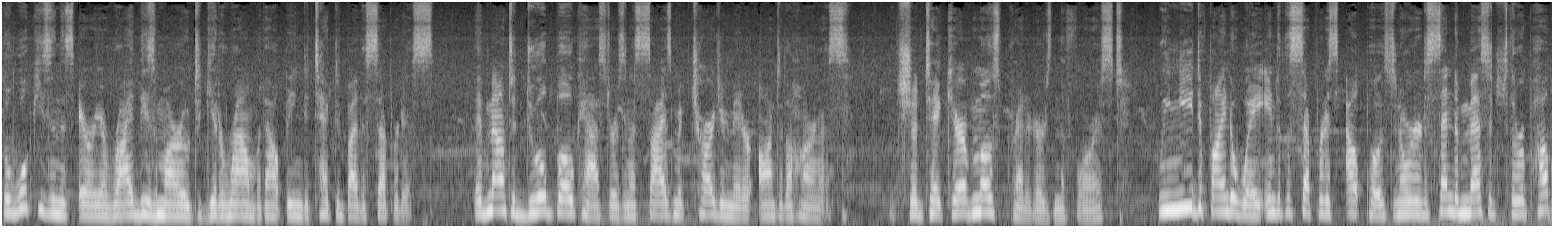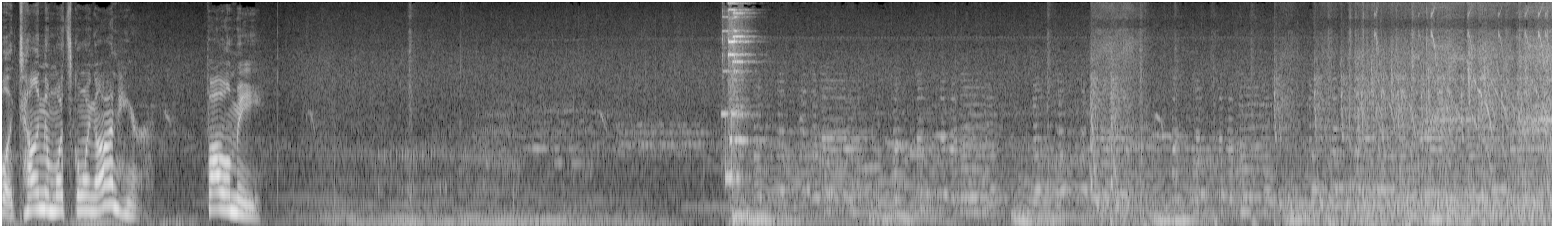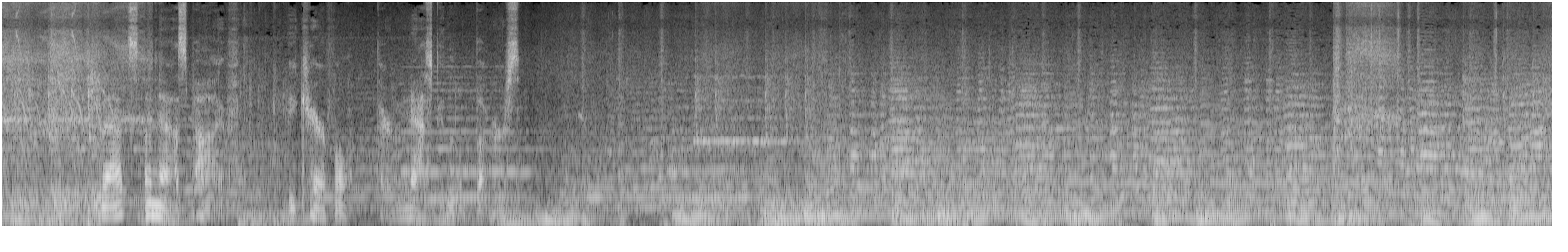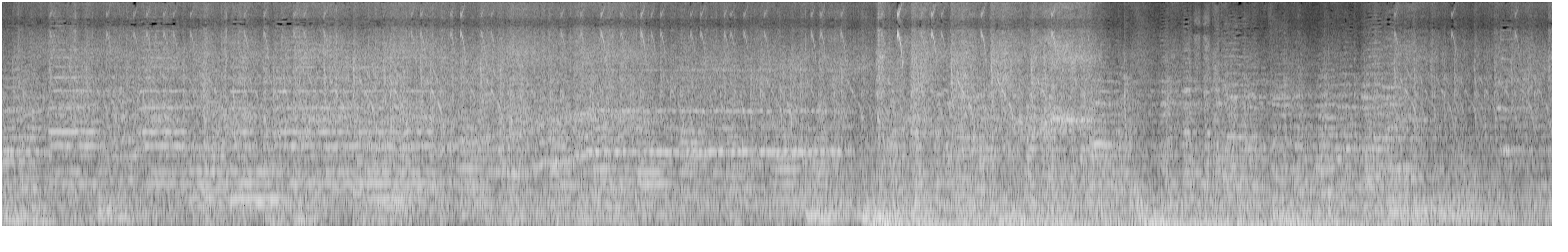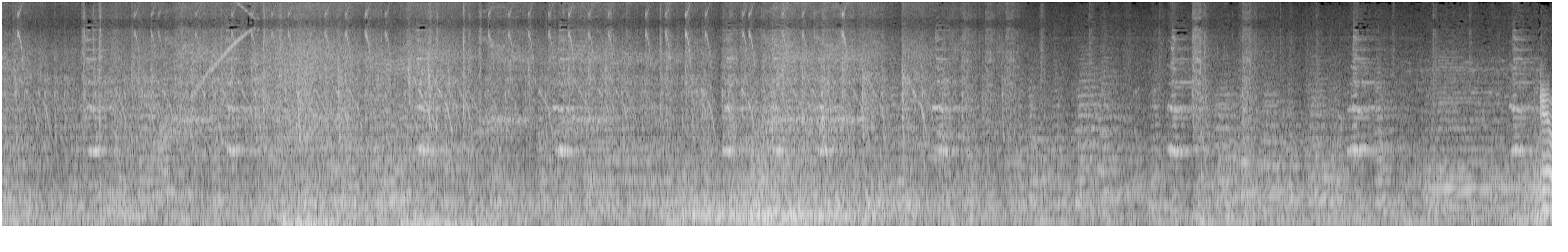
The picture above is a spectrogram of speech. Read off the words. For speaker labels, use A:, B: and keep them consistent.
A: The Wookiees in this area ride these Maru to get around without being detected by the Separatists. They've mounted dual bowcasters and a seismic charge emitter onto the harness. It should take care of most predators in the forest. We need to find a way into the Separatist outpost in order to send a message to the Republic telling them what's going on here. Follow me. That's a NASP hive. Be careful, they're nasty little buggers.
